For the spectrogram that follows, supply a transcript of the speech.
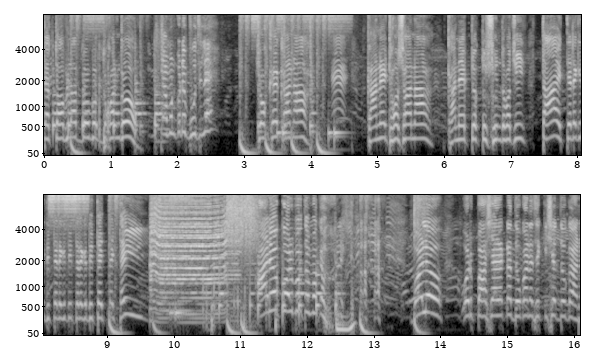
এটা তবলার দোকান গো। কেমন করে বুঝলে? চোখে কানা হ্যাঁ। কানে ঠসা না কানে একটু একটু শুনতে পাচ্ছি। তাই তেলেকে দি তেলেকে দি তেলেকে দি তাই তাই তাই। আরও করব তোমাকে। বলো ওর পাশে আর একটা দোকান আছে কিসের দোকান?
